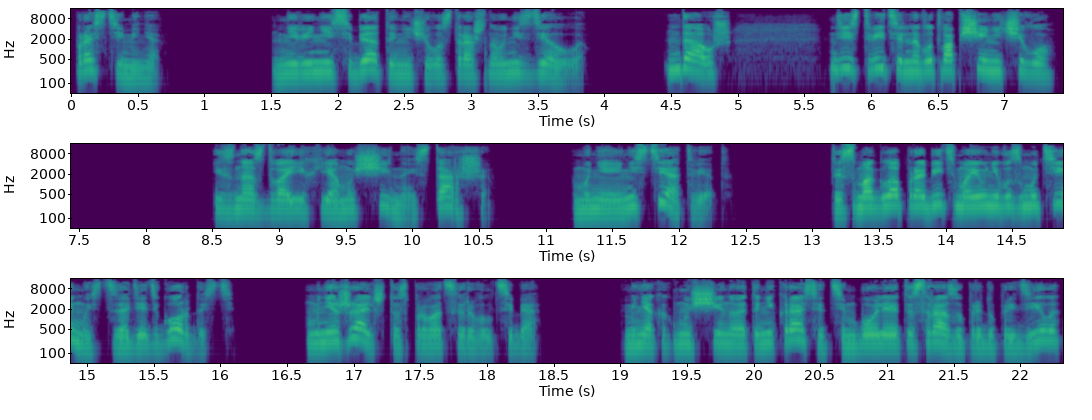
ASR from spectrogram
Прости меня. Не вини себя, ты ничего страшного не сделала. Да уж, действительно, вот вообще ничего. Из нас двоих я мужчина и старше. Мне и нести ответ. Ты смогла пробить мою невозмутимость, задеть гордость. Мне жаль, что спровоцировал тебя. Меня как мужчину это не красит, тем более ты сразу предупредила,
